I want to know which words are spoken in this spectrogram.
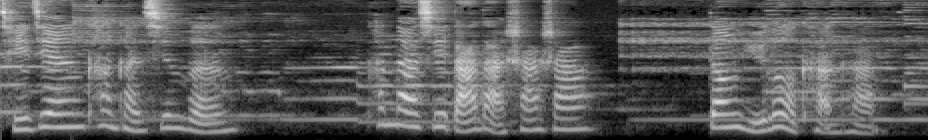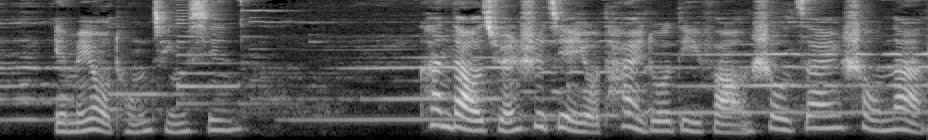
期间看看新闻，看那些打打杀杀，当娱乐看看，也没有同情心。看到全世界有太多地方受灾受难，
